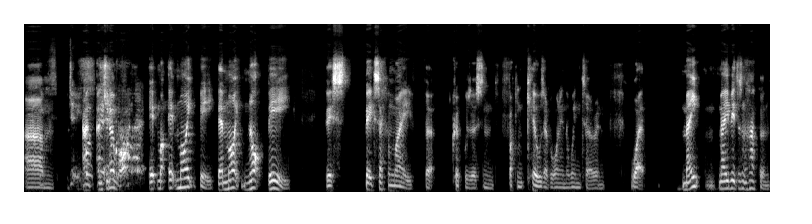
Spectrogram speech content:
Um, and, and do you know what? It might it might be. There might not be this big second wave that cripples us and fucking kills everyone in the winter and what. May maybe it doesn't happen.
